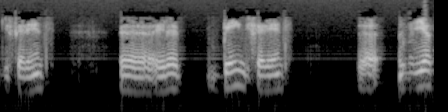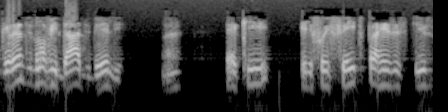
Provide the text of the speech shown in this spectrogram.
diferente, é, ele é bem diferente. É, e a grande novidade dele né, é que ele foi feito para resistir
